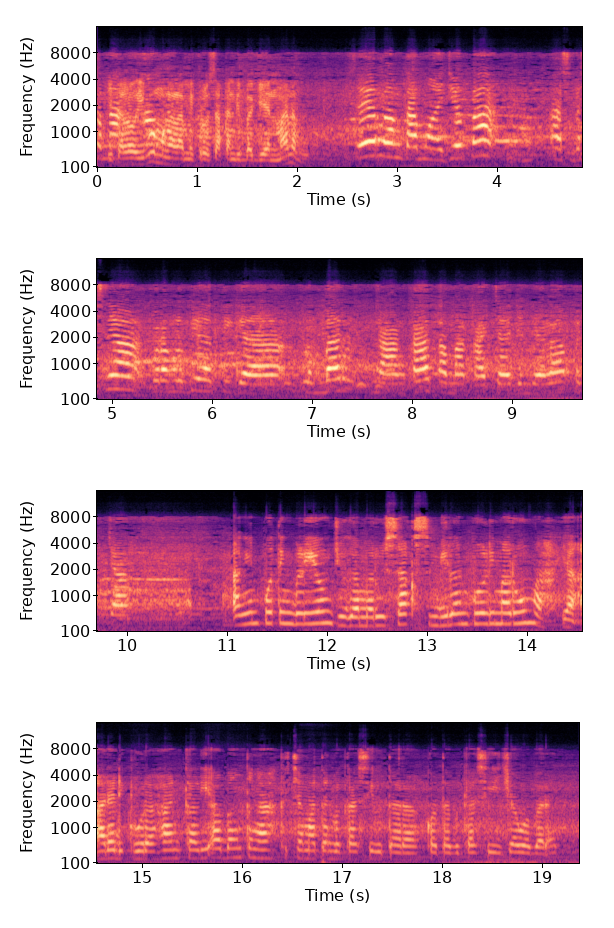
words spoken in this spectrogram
kena kalau ibu mengalami kerusakan di bagian mana bu? Saya ruang tamu aja pak. Asbesnya kurang lebih ya tiga lembar ngangkat sama kaca jendela pecah. Angin puting beliung juga merusak 95 rumah yang ada di Kelurahan Kaliabang Tengah, Kecamatan Bekasi Utara, Kota Bekasi, Jawa Barat.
